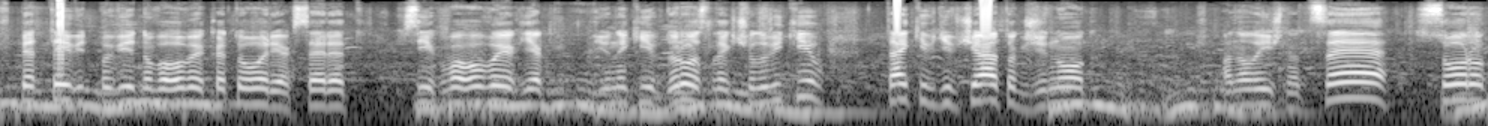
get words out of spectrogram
в п'яти відповідно вагових категоріях серед всіх вагових, як юнаків, дорослих чоловіків, так і в дівчаток, жінок. Аналогічно, це 40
